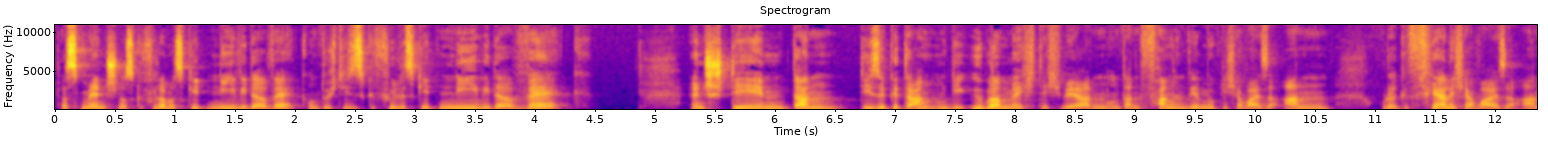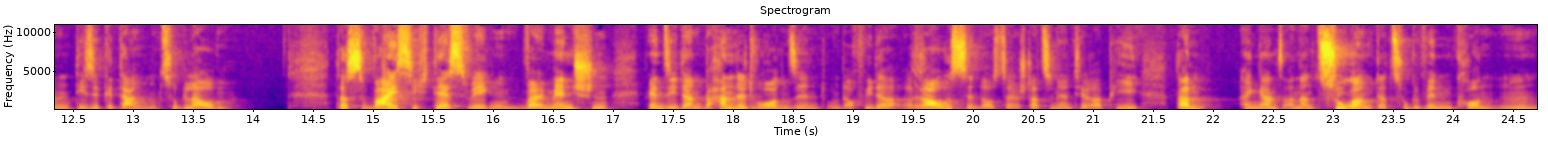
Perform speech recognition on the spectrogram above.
dass Menschen das Gefühl haben, es geht nie wieder weg. Und durch dieses Gefühl, es geht nie wieder weg, entstehen dann diese Gedanken, die übermächtig werden. Und dann fangen wir möglicherweise an oder gefährlicherweise an, diese Gedanken zu glauben. Das weiß ich deswegen, weil Menschen, wenn sie dann behandelt worden sind und auch wieder raus sind aus der stationären Therapie, dann einen ganz anderen Zugang dazu gewinnen konnten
